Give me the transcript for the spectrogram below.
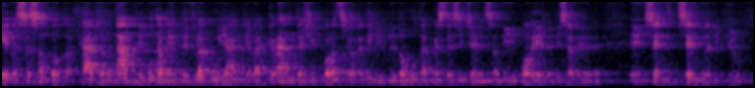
e nel 68 accadono tanti mutamenti, fra cui anche la grande circolazione di libri dovuta a questa esigenza di volere, di sapere eh, sem sempre di più.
